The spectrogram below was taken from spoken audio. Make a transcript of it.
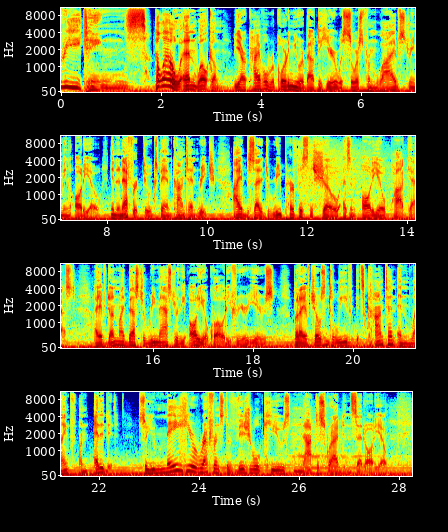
Greetings. Hello and welcome. The archival recording you are about to hear was sourced from live streaming audio in an effort to expand content reach. I have decided to repurpose the show as an audio podcast. I have done my best to remaster the audio quality for your ears, but I have chosen to leave its content and length unedited. So you may hear reference to visual cues not described in said audio.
